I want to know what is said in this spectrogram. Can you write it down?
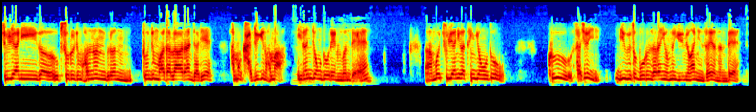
줄리아니가 읍소를 좀 하는 그런 돈 좀 와달라라는 자리에 한번 가주긴 하마. 이런 정도라는 건데, 아, 뭐 줄리아니 같은 경우도 그 사실은 미국에서 모르는 사람이 없는 유명한 인사였는데, 네.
